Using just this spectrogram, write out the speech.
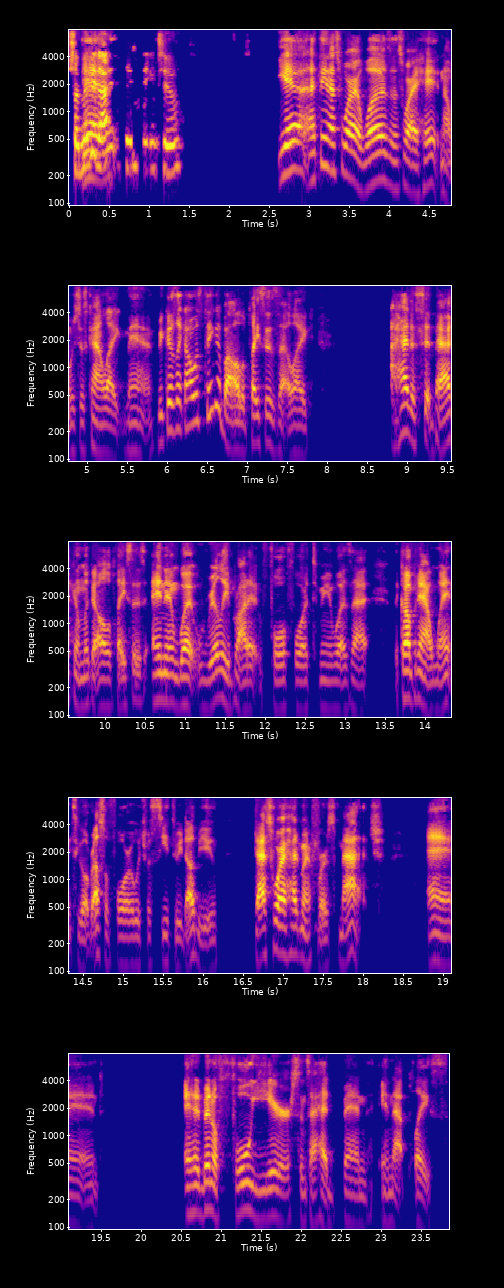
So maybe yeah, that's the same thing too. Yeah, I think that's where I was. That's where I hit, and I was just kind of like, man, because like I was thinking about all the places that like I had to sit back and look at all the places, and then what really brought it full forth to me was that the company I went to go wrestle for, which was C3W, that's where I had my first match. And it had been a full year since I had been in that place.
